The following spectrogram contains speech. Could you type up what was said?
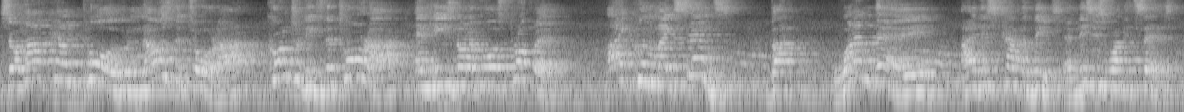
So how can Paul, who knows the Torah, contradicts the Torah and he's not a false prophet? I couldn't make sense. But one day I discovered this, and this is what it says.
